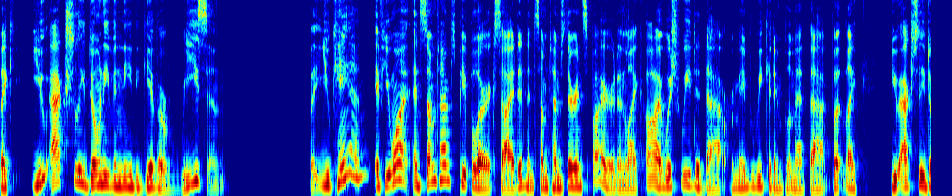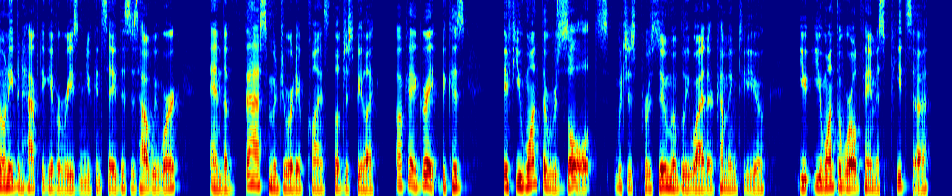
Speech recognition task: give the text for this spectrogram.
Like you actually don't even need to give a reason but you can if you want. And sometimes people are excited and sometimes they're inspired and like, oh, I wish we did that, or maybe we could implement that. But like, you actually don't even have to give a reason. You can say, this is how we work. And the vast majority of clients, they'll just be like, okay, great. Because if you want the results, which is presumably why they're coming to you, you, you want the world famous pizza,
